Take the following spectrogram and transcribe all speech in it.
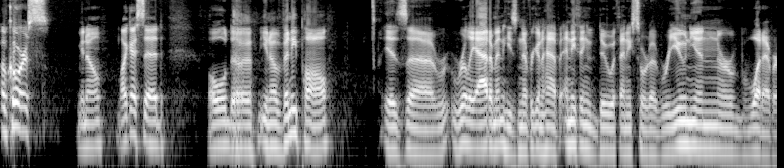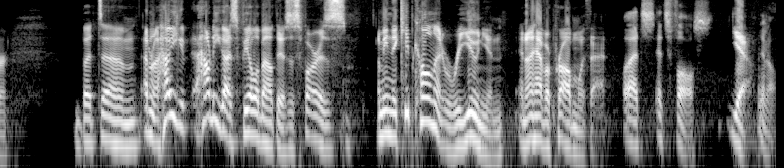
Of course, you know, like I said, old uh, you know Vinnie Paul is uh, r- really adamant he's never going to have anything to do with any sort of reunion or whatever. But um, I don't know how you how do you guys feel about this? As far as I mean, they keep calling it reunion, and I have a problem with that. Well, that's it's false. Yeah, You know,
